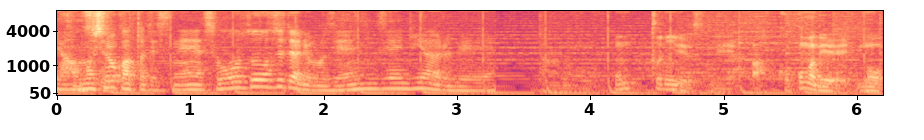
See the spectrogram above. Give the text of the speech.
や面白かったですね。想像してたよりも全然リアルで。本当にですねあここまでもう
